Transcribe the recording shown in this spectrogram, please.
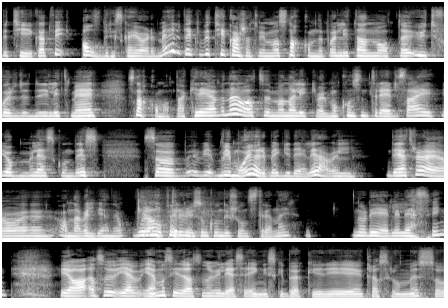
betyr ikke at vi aldri skal gjøre det mer. Det betyr kanskje at vi må snakke om det på en litt annen måte, utfordre de litt mer, snakke om at det er krevende, og at man allikevel må konsentrere seg, jobbe med lesekondis. Så vi, vi, må gjøre begge deler, er vel Det tror jeg og Anne er veldig enige om. Hvordan opptrer du som kondisjonstrener? Når det gjelder lesing? Ja, altså jeg, jeg, må si det at når vi leser engelske bøker i klasserommet, så,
